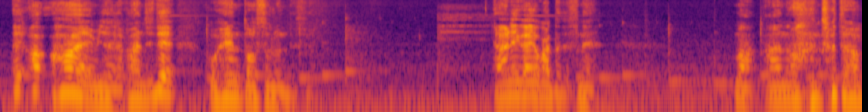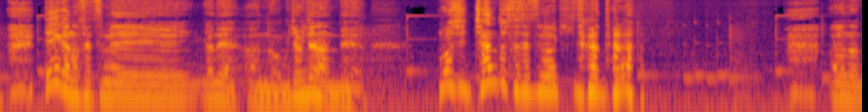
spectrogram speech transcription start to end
「えあはい」みたいな感じでこう返答するんですよ。あれが良かったですね。まあ、あの、ちょっと、映画の説明がね、あの、ぐちゃぐちゃなんで、もしちゃんとした説明を聞きたかったらあの、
